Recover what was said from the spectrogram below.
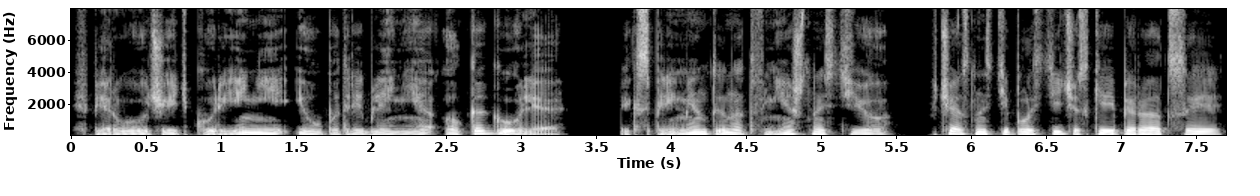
в первую очередь курение и употребление алкоголя, эксперименты над внешностью, в частности пластические операции,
